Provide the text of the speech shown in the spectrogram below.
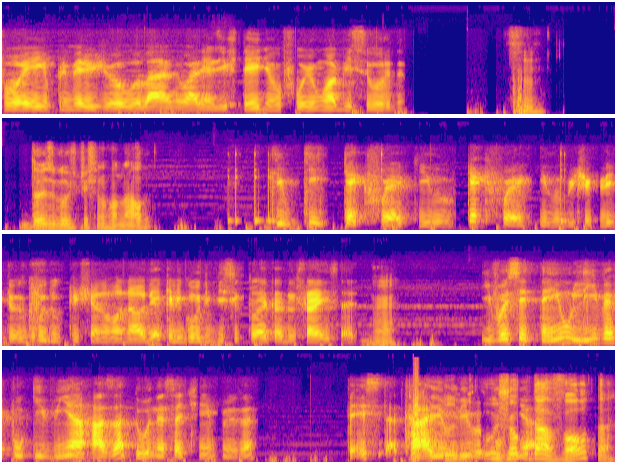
foi o primeiro jogo lá no Allianz Stadium, foi um absurdo. Dois gols de Cristiano Ronaldo. Que, que que é que foi aquilo? Que é que foi aquilo, bicho? Aquele dois gols do Cristiano Ronaldo e aquele gol de bicicleta do Sarri, sério. É. E você tem o Liverpool que vinha arrasador nessa Champions, né? Tem esse detalhe, o Liverpool. O jogo vinha... da volta.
